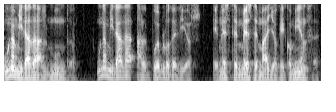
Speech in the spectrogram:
Una mirada al mundo, una mirada al pueblo de Dios, en este mes de mayo que comienza,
